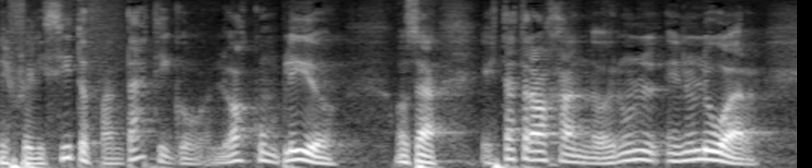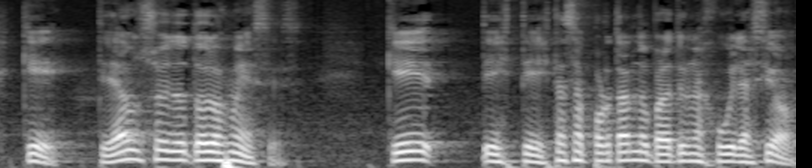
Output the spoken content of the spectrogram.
te felicito, fantástico, lo has cumplido. O sea, estás trabajando en un, lugar que te da un sueldo todos los meses, que este, estás aportando para tener una jubilación,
